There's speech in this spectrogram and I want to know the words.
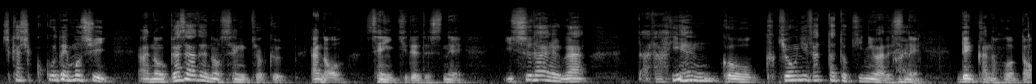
しかしここでもしあのガザでの戦局あの戦域でですねイスラエルが大変こう苦境に立った時にはですね、はい、殿下の方と、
